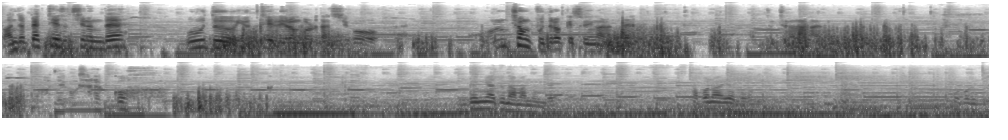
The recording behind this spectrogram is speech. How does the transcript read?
완전 백티에서 치는데 우드, 유틸 이런 걸로 다 치고 엄청 부드럽게 스윙하는데 엄청 잘 나가요. 어, 내공 살았고 200야드 남았는데 4번 아이언으로 쳐보겠습니다.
